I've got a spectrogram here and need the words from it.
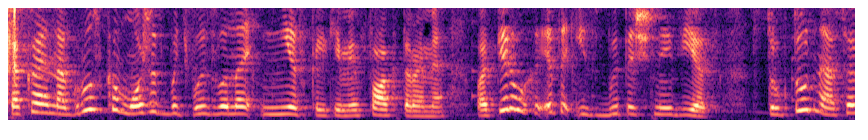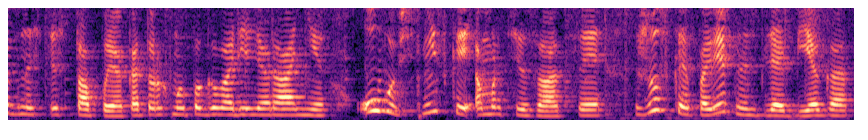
Такая нагрузка может быть вызвана несколькими факторами. Во-первых, это избыточный вес, структурные особенности стопы, о которых мы поговорили ранее, обувь с низкой амортизацией, жесткая поверхность для бега,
